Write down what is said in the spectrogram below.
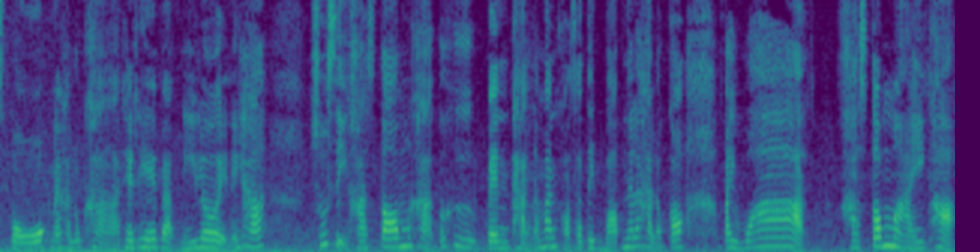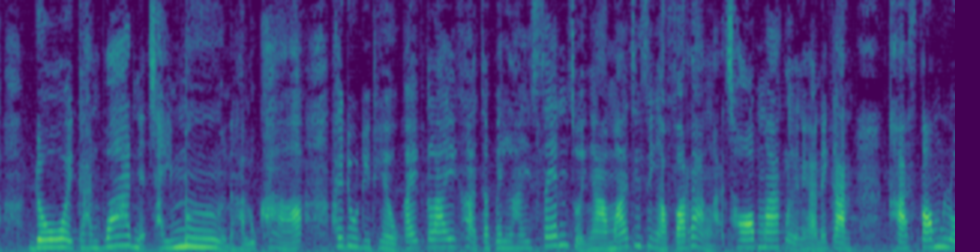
Spoke นะคะ ลูกค้าเท่ๆ แบบนี้เลยนะคะ ชุดสีคัสตอมค่ะ ก็คือเป็นถังน้ำมันของสติ b บ๊อบนี่แหละค่ะ แล้วก็ไปวาด คัสตอมไมค่ะ โดยการวาดเนี่ยใช้มือนะคะลูกค้าให้ดูดีเทลใกล้ๆค่ะ จะเป็นลายเส้นสวยงามมากจริงๆอะฝรั่งอะชอบมากเลยนะคะในการคัสตอมร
